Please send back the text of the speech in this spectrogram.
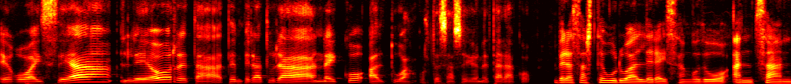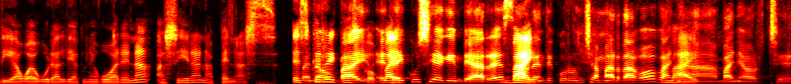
ego haizea, lehor eta temperatura nahiko altua, urte sasoi honetarako. Beraz, asteburua aldera izango du antza handiagoa eguraldiak neguarena, hasieran apenas. Eskerrik bueno, bai, asko. Eta ikusi egin behar, ez? Bai. Oraindik urrun txamar dago, baina, Bai. baina hortxe,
